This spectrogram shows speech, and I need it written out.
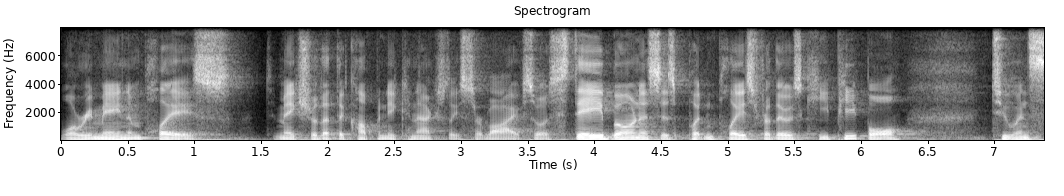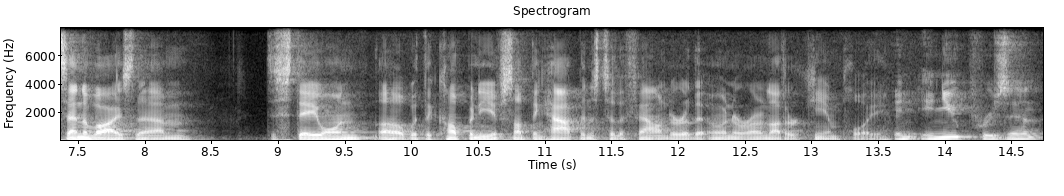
will remain in place to make sure that the company can actually survive. So a stay bonus is put in place for those key people to incentivize them to stay on uh, with the company if something happens to the founder or the owner or another key employee. And, and you present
